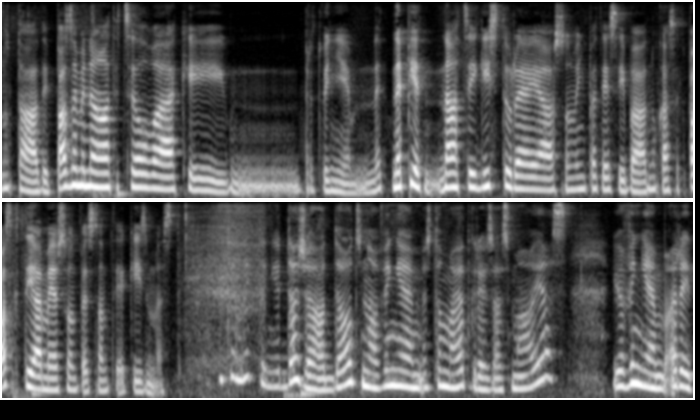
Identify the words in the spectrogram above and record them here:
nu, tādi pazemināti cilvēki, pret viņiem nepienācīgi izturējās, un viņi patiesībā, nu, kā saka, paskatījāmies, un pēc tam tiek izmesti? Nu, tie likteņi ir dažādi. Daudz no viņiem, es domāju, atgriezās mājās, jo viņiem arī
